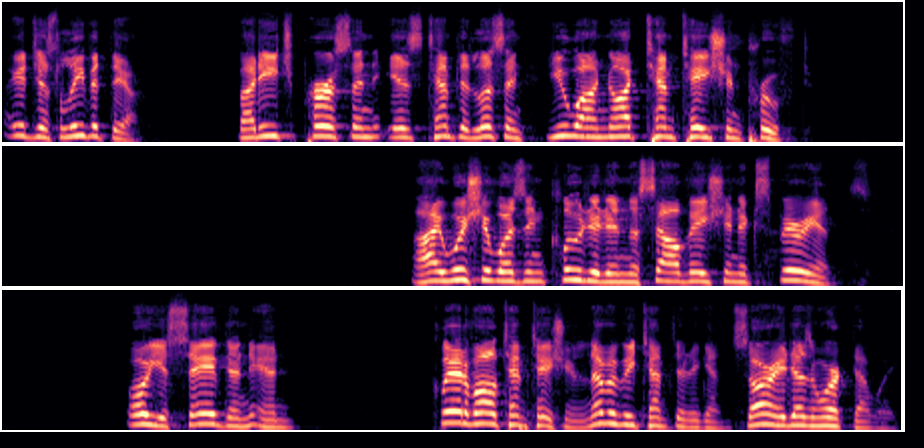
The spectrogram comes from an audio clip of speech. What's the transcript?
I could just leave it there. But each person is tempted. Listen, you are not temptation proofed. I wish it was included in the salvation experience. Oh, you're saved and, and cleared of all temptation. You'll never be tempted again. Sorry, it doesn't work that way.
